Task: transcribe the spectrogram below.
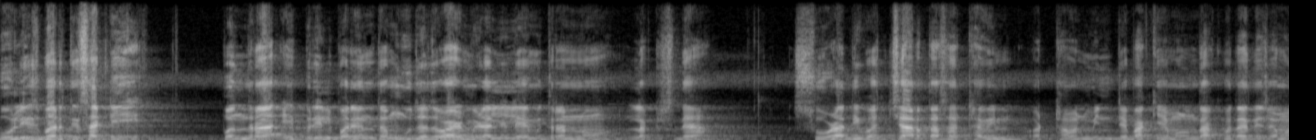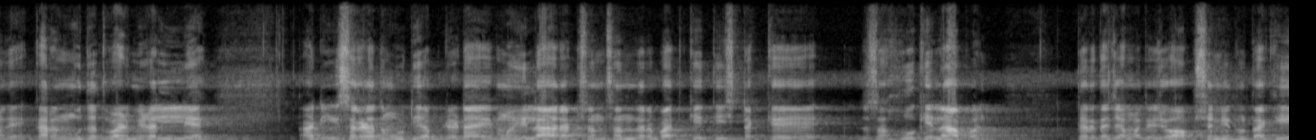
पोलीस भरतीसाठी पंधरा एप्रिलपर्यंत मुदतवाढ मिळालेली आहे मित्रांनो. लक्ष द्या. सोळा दिवस चार तास अठ्ठावीन अठ्ठावन्न मिनिटे बाकी आहे म्हणून दाखवत आहे त्याच्यामध्ये कारण मुदतवाढ मिळालेली आहे. आणि सगळ्यात मोठी अपडेट आहे महिला आरक्षण संदर्भात की तीस टक्के जसं हो केला आपण तर त्याच्यामध्ये जो ऑप्शन येत होता की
